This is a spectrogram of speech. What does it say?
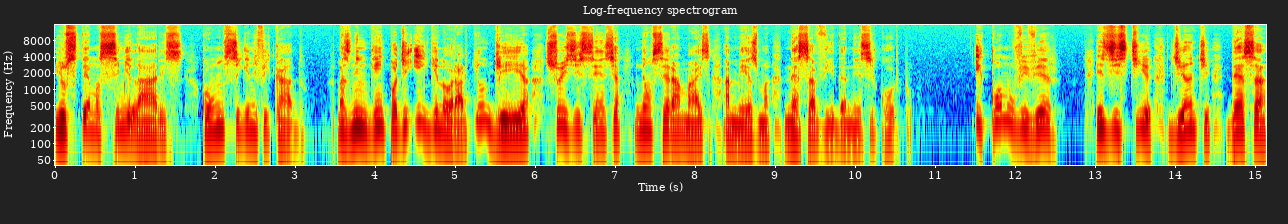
e os temas similares com um significado. Mas ninguém pode ignorar que um dia sua existência não será mais a mesma nessa vida, nesse corpo. E como viver? existir diante dessa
